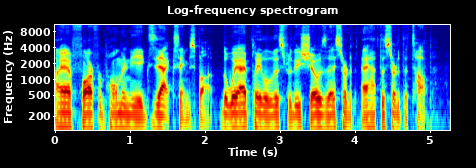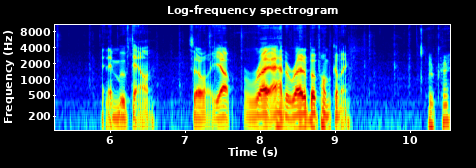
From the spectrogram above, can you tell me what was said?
I have Far From Home in the exact same spot. The way I play the list for these shows, I start. I have to start at the top, and then move down. So yeah, right. I have it right above Homecoming. Okay.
